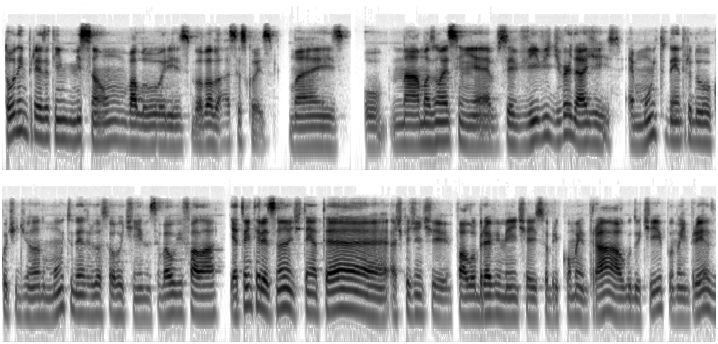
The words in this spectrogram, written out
toda empresa tem missão, valores, blá blá blá, essas coisas. Mas o, na Amazon é assim, é, você vive de verdade isso. É muito dentro do cotidiano, muito dentro da sua rotina. Você vai ouvir falar. E é tão interessante, tem até. Acho que a gente falou brevemente aí sobre como entrar, algo do tipo, na empresa.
